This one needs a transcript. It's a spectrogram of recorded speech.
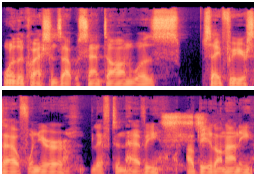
one of the questions that was sent on was say for yourself when you're lifting heavy, albeit on any,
